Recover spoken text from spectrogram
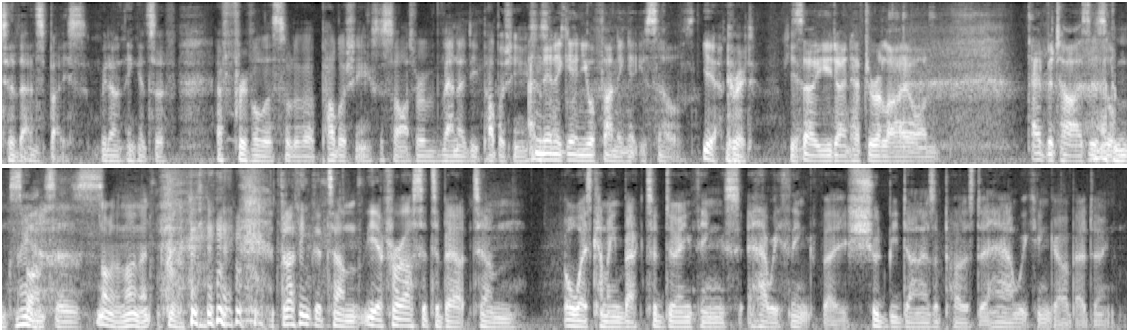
to that space. We don't think it's a, a frivolous sort of a publishing exercise or a vanity publishing exercise. and then again, you're funding it yourselves. yeah, correct. Yeah. So you don't have to rely on advertisers At or the- yeah. sponsors. Not at the moment. but I think that, um, yeah, for us, it's about um, always coming back to doing things how we think they should be done as opposed to how we can go about doing them.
